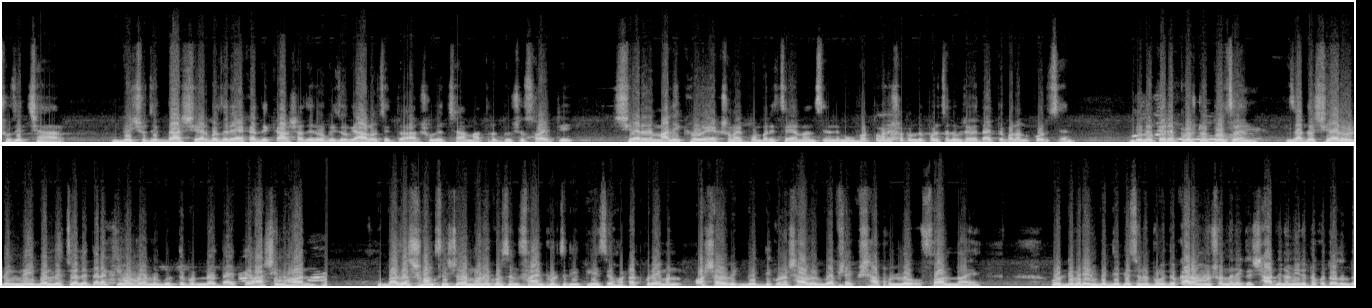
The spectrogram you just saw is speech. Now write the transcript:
সুজিত সাহা। বিশ্বজিৎ দাস শেয়ার বাজারে একাধিক কারসাজির অভিযোগে আলোচিত, আর সুজিত সাহা মাত্র দুশো ছয়টি শেয়ারের মালিক হয়ে একসময় কোম্পানির চেয়ারম্যান ছিলেন এবং বর্তমানে স্বতন্ত্র পরিচালক হিসেবে দায়িত্ব পালন করছেন। বিনিয়োগকারীরা প্রশ্ন তুলছেন, যাদের শেয়ার হোল্ডিং নেই বললে চলে, তারা কীভাবে এমন গুরুত্বপূর্ণ দায়িত্বে আসীন হন? বাজার সংশ্লিষ্টরা মনে করছেন ফাইন ফুডসের ইপিএস হঠাৎ করে এমন অস্বাভাবিক বৃদ্ধি, কোনো স্বাভাবিক ব্যবসায়িক সাফল্য, ফল নয়। ও ডিভিডেন্ড বৃদ্ধির পেছনে প্রকৃত কারণ অনুসন্ধানে একটি স্বাধীন ও নিরপেক্ষ তদন্ত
